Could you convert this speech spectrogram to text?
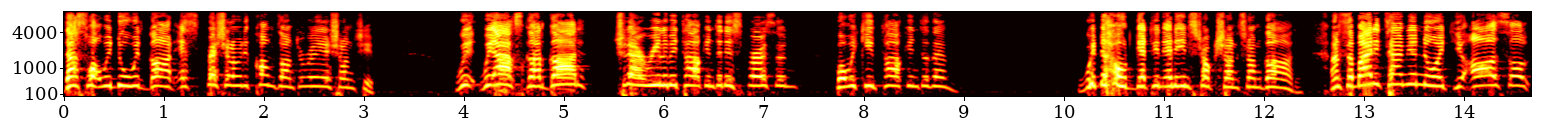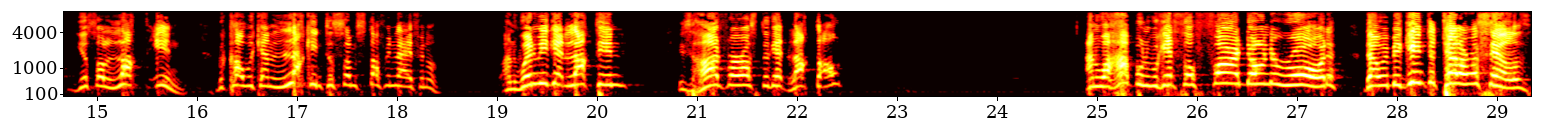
That's what we do with God, especially when it comes on to relationship. We, we ask God, God, should I really be talking to this person? But we keep talking to them without getting any instructions from God. And so by the time you know it, you also you're so locked in because we can lock into some stuff in life, you know. And when we get locked in, it's hard for us to get locked out. And what happens, we get so far down the road that we begin to tell ourselves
